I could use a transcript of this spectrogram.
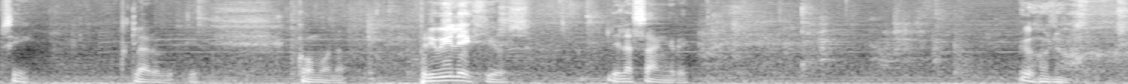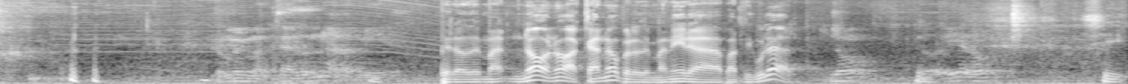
Sí, claro que sí. ¿Cómo no? Privilegios de la sangre. ¿O no? No me mataron nada, mía. Pero de no, no, acá no, pero de manera particular. No, todavía no. Sí,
